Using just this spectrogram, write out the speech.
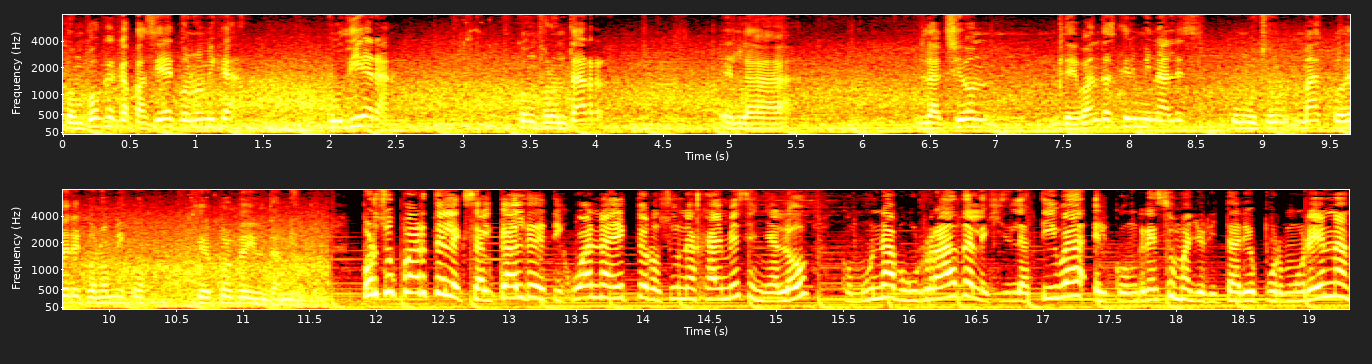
con poca capacidad económica, pudiera confrontar la, la acción de bandas criminales con mucho más poder económico que el propio ayuntamiento. Por su parte, el exalcalde de Tijuana, Héctor Osuna Jaime, señaló como una burrada legislativa el Congreso mayoritario por Morena.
